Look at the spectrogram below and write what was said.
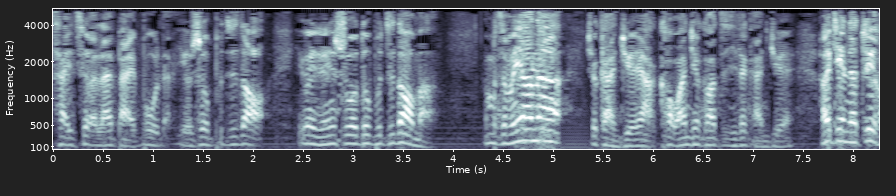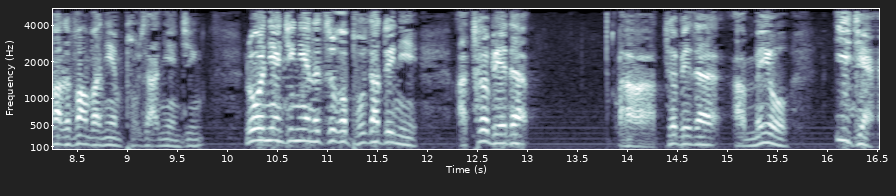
猜测来摆布的，有时候不知道，因为人说都不知道嘛。那么怎么样呢？就感觉呀，靠完全靠自己的感觉。而且呢，最好的方法念菩萨念经。如果念经念了之后，菩萨对你啊特别的啊特别的啊没有意见，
